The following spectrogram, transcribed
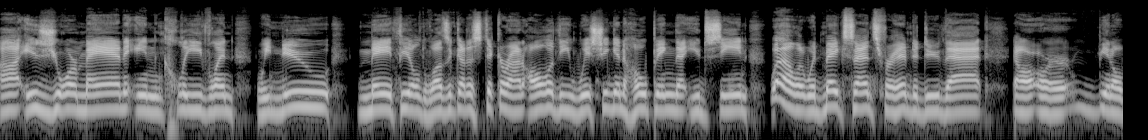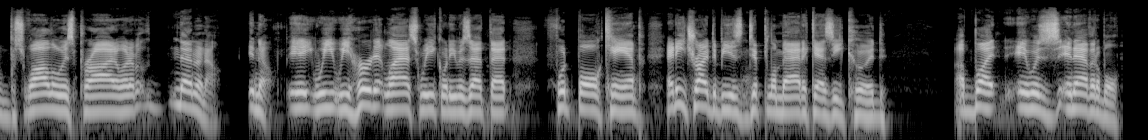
uh, is your man in Cleveland. We knew Mayfield wasn't going to stick around. All of the wishing and hoping that you'd seen, well, it would make sense for him to do that or, or you know, swallow his pride or whatever. No, no, no. No. It- we, we heard it last week when he was at that football camp, and he tried to be as diplomatic as he could. Uh, but it was inevitable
